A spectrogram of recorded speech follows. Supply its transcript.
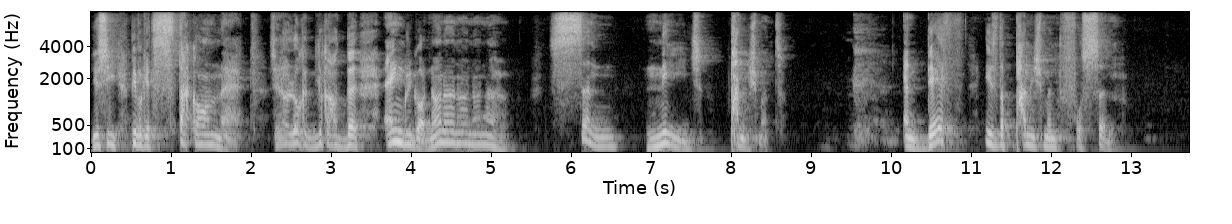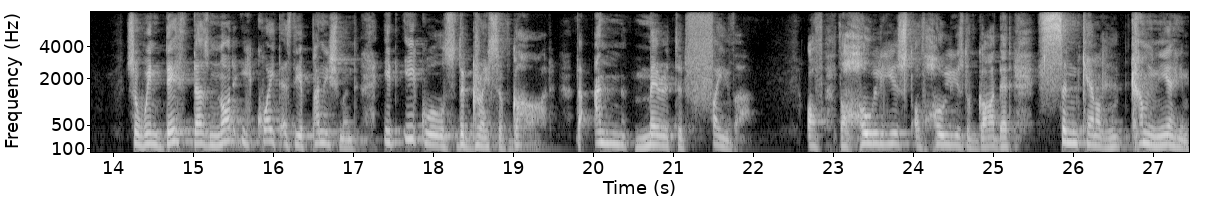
You see, people get stuck on that. Say, no, look, look how the angry God. No, no, no, no, no. Sin needs punishment. And death is the punishment for sin. So when death does not equate as the punishment, it equals the grace of God, the unmerited favor of the holiest of holiest of God that sin cannot come near him.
